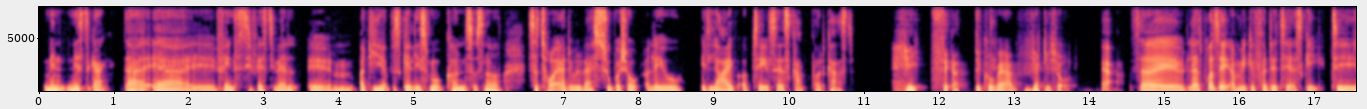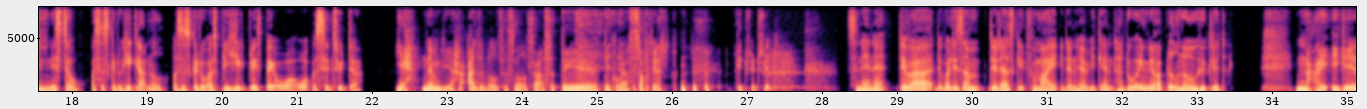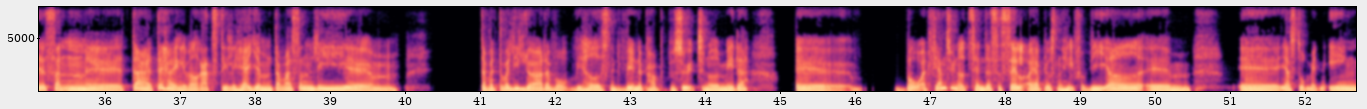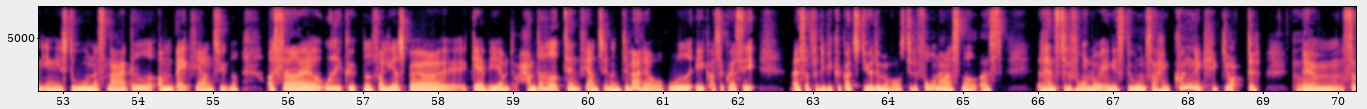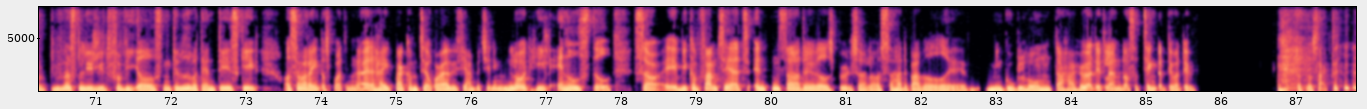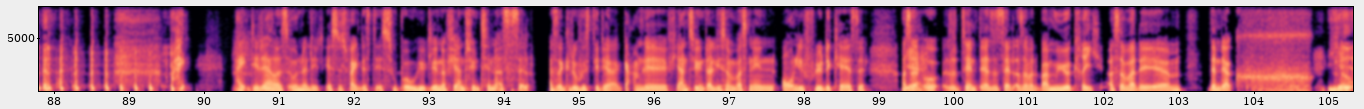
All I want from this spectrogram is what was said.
men næste gang, der er øh, Fantasy Festival, øh, og de her forskellige små cons og sådan noget, så tror jeg, det vil være super sjovt at lave et live optagelse af Skram podcast. Helt sikkert. Det kunne det. være virkelig sjovt. Ja, så øh, lad os prøve at se, om vi kan få det til at ske til næste år. Og så skal du helt klart med, og så skal du også blive helt blæst bagover over, hvor sindssygt det er. Ja, nemlig. Jeg har aldrig været til sådan noget før, så det, det kunne være så fedt. fedt, fedt, fedt. Så Nana, det var, det var ligesom det, der er sket for mig i den her weekend. Har du egentlig oplevet noget uhyggeligt? Nej, ikke sådan. Øh, der, det har egentlig været ret stille her. Jamen, der var sådan lige... Øh, der var, der var lige lørdag, hvor vi havde sådan et vennepar på besøg til noget middag, øh, hvor at fjernsynet tændte sig selv, og jeg blev sådan helt forvirret. Øh, øh, jeg stod med den ene inde i stuen og snakkede om bag fjernsynet, og så øh, ud i køkkenet for lige at spørge øh, Gabby, om det var ham, der havde tændt fjernsynet. Det var det overhovedet ikke, og så kunne jeg se, altså fordi vi kan godt styre det med vores telefoner og sådan noget også, at hans telefon lå inde i stuen, så han kunne ikke have gjort det. Oh. Øhm, så vi var sådan lige lidt forvirret, sådan, kan vide, hvordan det er sket. Og så var der en, der spurgte, nej, jeg har ikke bare kommet til at røre ved fjernbetjeningen, den lå et helt andet sted. Så øh, vi kom frem til, at enten så har det været spøgelser, eller også så har det bare været øh, min Google Home, der har hørt et eller andet, og så tænkt, at det var det, der blev sagt. Ej, det der er også underligt. Jeg synes faktisk, det er super uhyggeligt, når fjernsyn tænder af sig selv. Altså, kan du huske de der gamle fjernsyn, der ligesom var sådan en ordentlig flyttekasse, og yeah. så, og, så tændte det af sig selv, og så var det bare myrekrig, og så var det øhm, den der ja. Yeah.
